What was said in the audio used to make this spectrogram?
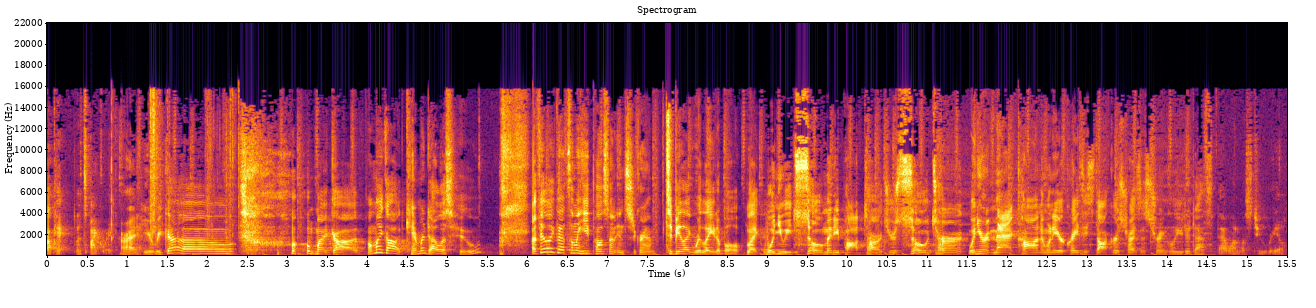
Okay, let's microwave. All right, here we go. oh my God. Oh my God, Cameron Dallas who? I feel like that's something he'd post on Instagram to be like relatable. Like when you eat so many Pop-Tarts, you're so turned. When you're at MagCon and one of your crazy stalkers tries to strangle you to death. That one was too real.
